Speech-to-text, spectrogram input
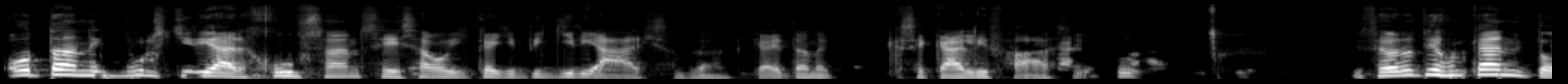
όταν οι Bulls κυριαρχούσαν σε εισαγωγικά, γιατί δεν κυριάρχησαν πραγματικά, ήταν σε καλή φάση. Που... Θεωρώ ότι έχουν κάνει το,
